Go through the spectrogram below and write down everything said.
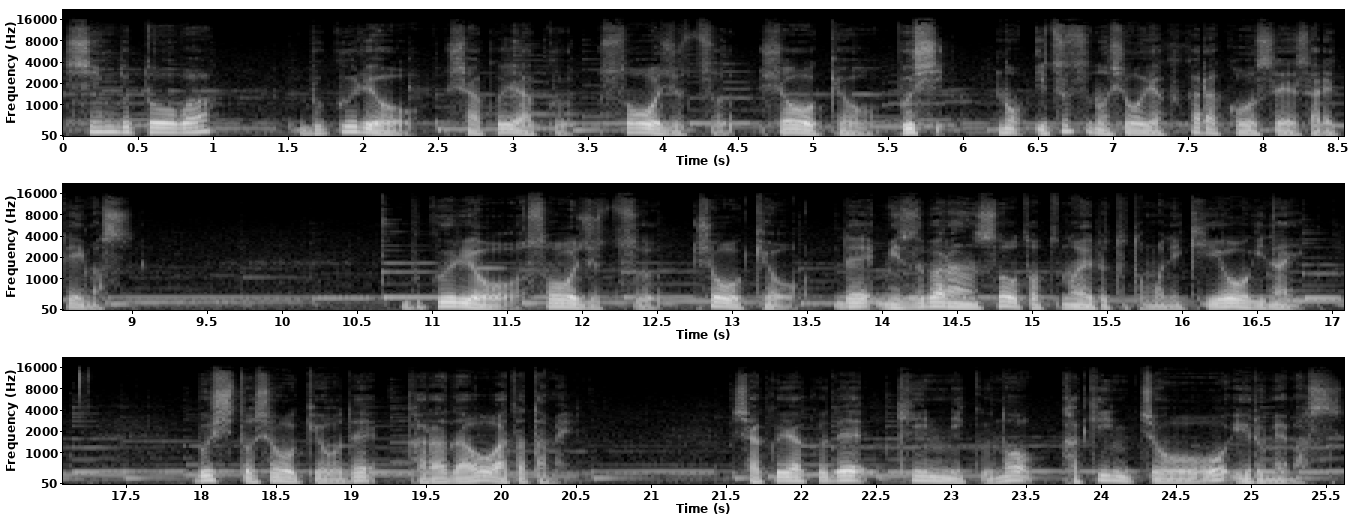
神武島は仏領芍薬槍術小教武士の5つの生薬から構成されています。仏領槍術小教で水バランスを整えるとともに気を補い武士と小教で体を温め芍薬で筋肉の過緊張を緩めます。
